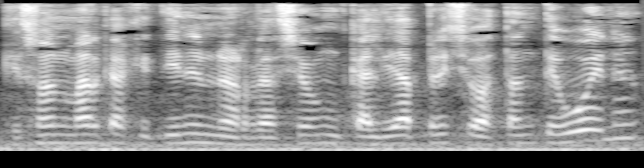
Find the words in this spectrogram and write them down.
que son marcas que tienen una relación calidad-precio bastante buena,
